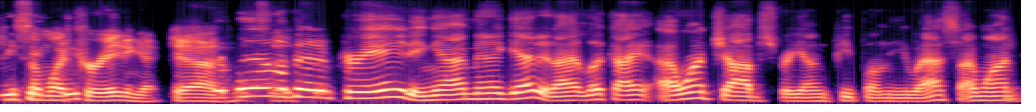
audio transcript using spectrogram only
We Somewhat we creating it. Yeah. a little bit of creating. Yeah, I mean, I get it. I look, I I want jobs for young people in the U.S. I want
